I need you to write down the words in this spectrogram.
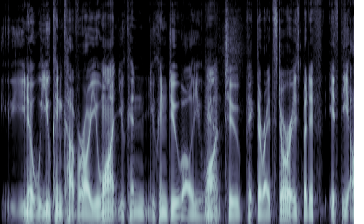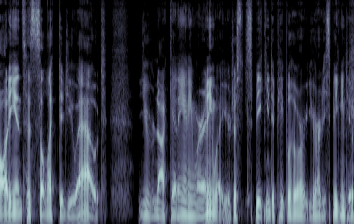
you know you can cover all you want you can you can do all you want to pick the right stories but if if the audience has selected you out you're not getting anywhere anyway you're just speaking to people who are you're already speaking to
